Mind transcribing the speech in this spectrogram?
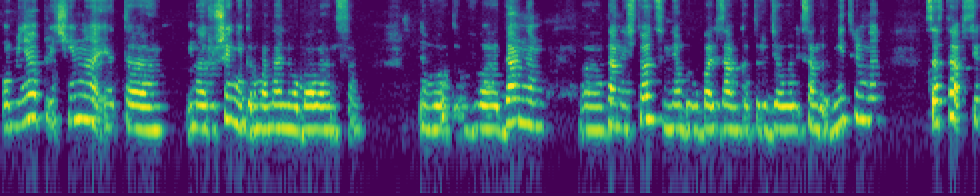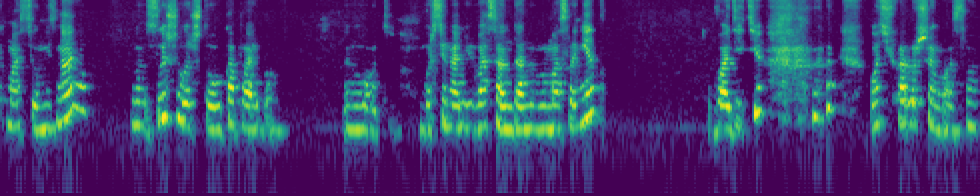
у меня причина – это нарушение гормонального баланса. Вот. В, данном, э, в данной ситуации у меня был бальзам, который делала Александра Дмитриевна. Состав всех масел не знаю, но слышала, что копайба. Вот. В арсенале Васан данного масла нет. Вводите. Очень хорошее масло.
